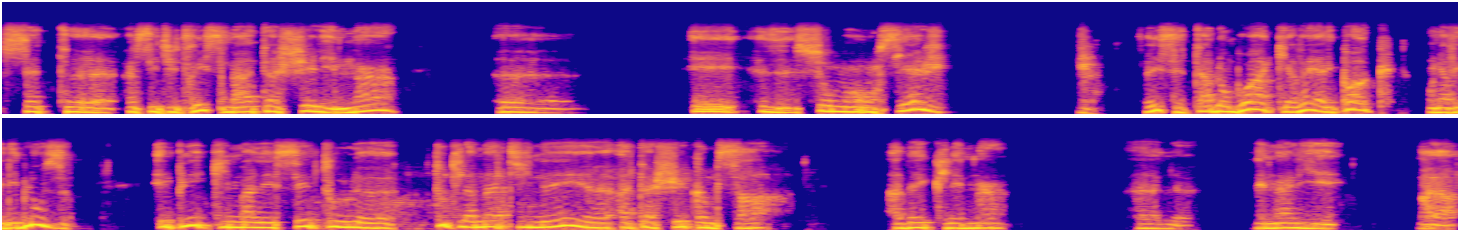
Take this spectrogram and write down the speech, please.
cette euh, institutrice m'a attaché les mains euh, et sur mon siège, vous savez, cette table en bois qu'il y avait à l'époque, on avait des blouses, et puis qui m'a laissé toute la matinée attachée comme ça, avec les mains, le, les mains liées. Voilà.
